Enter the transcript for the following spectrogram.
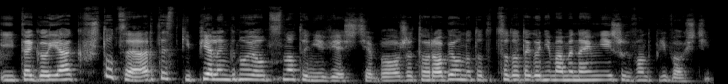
i tego, jak w sztuce artystki pielęgnują cnoty niewieście, bo że to robią, no to co do tego nie mamy najmniejszych wątpliwości.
